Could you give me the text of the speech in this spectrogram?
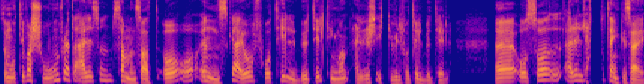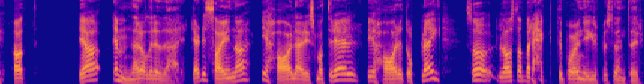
Så motivasjonen for dette er sånn sammensatt, og, og ønsket er jo å få tilbud til ting man ellers ikke vil få tilbud til. Eh, og så er det lett å tenke seg at ja, emnet er allerede der. Det er designa, vi har læringsmateriell, vi har et opplegg, så la oss da bare hekte på en ny gruppe studenter.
